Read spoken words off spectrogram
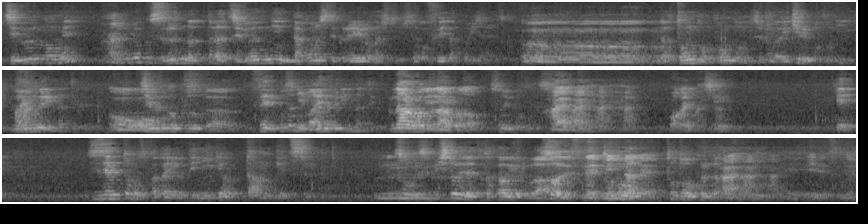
自分のね、はい。よくするんだったら自分に仲間してくれるような人人が増えた方がいいじゃないですか。うんうんうんうんだからどんどんどんどん自分が生きることに前のめりになってくる、自分の部族が増えることに前のめりになってくる。なるほどなるほど。そういうことです。はいはいはいはいわかりました。で自然との戦いによって人間は団結するん。そうですよ一人で戦うよりはそうですね。みんなで。徒党を組んだはい方がはいはい。いいですね。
